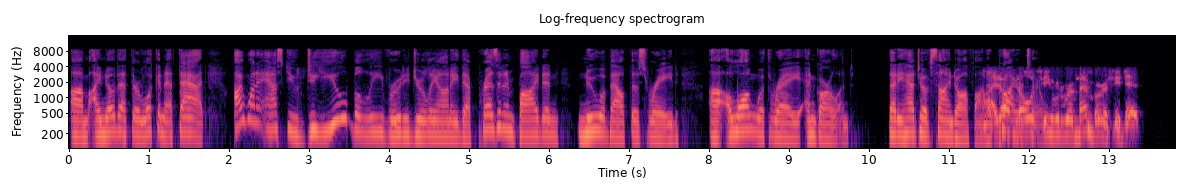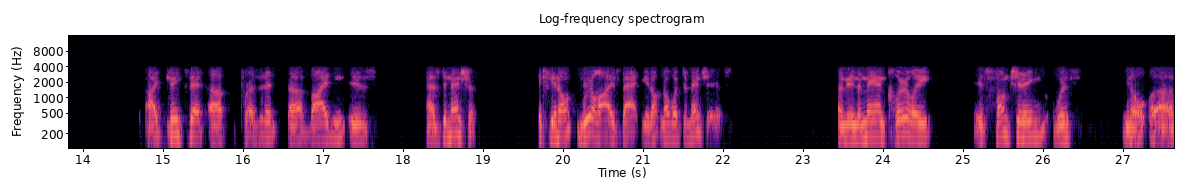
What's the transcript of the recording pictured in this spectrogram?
um, I know that they're looking at that. I want to ask you, do you believe, Rudy Giuliani, that President Biden knew about this raid uh, along with Wray and Garland, that he had to have signed off on it I don't know to? if he would remember if he did. I think that uh, President uh, Biden is has dementia. If you don't realize that, you don't know what dementia is. I mean, the man clearly is functioning with, you know, uh,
